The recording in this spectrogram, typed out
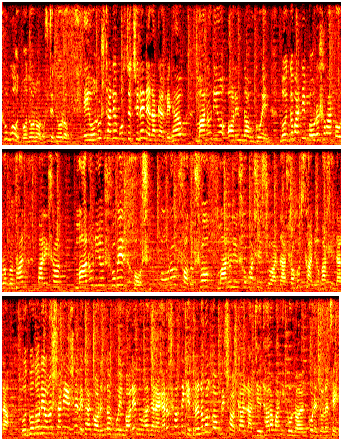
শুভ উদ্বোধন অনুষ্ঠিত হলো। এই অনুষ্ঠানে উপস্থিত ছিলেন এলাকার বিধায়ক মাননীয় অরিন্দম গোয়েন বৈদ্যবাটি পৌরসভার পৌরপ্রধান, পরিষদ মাননীয় সুবীর ঘোষ। পৌর সদস্য। মাননীয় সুভাষিস জোয়ারদার সহ স্থানীয় বাসিন্দারা। উদ্বোধনী অনুষ্ঠানে এসে বিধায়ক অরিন্দম গোয়েন বলেন দু হাজার এগারো সাল থেকে তৃণমূল কংগ্রেস সরকার রাজ্যে ধারাবাহিক উন্নয়ন করে চলেছে।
